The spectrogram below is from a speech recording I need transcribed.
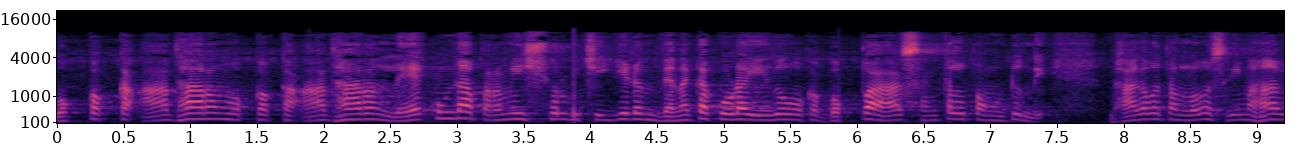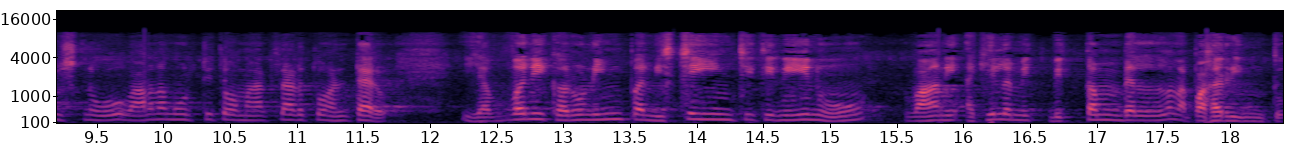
ఒక్కొక్క ఆధారం ఒక్కొక్క ఆధారం లేకుండా పరమేశ్వరుడు చెయ్యడం వెనక కూడా ఏదో ఒక గొప్ప సంకల్పం ఉంటుంది. భాగవతంలో శ్రీ మహావిష్ణువు వామనమూర్తితో మాట్లాడుతూ అంటారు ఎవ్వని కరుణింప నిశ్చయించితి నేను వాని అఖిల విత్తంబెల్లన అపహరింతు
